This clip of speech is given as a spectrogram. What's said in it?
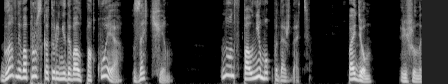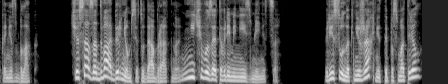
Главный вопрос, который не давал покоя — зачем? Но он вполне мог подождать. «Пойдем», — решил наконец Блак. «Часа за два обернемся туда-обратно. Ничего за это время не изменится. Рисунок не жахнет, ты посмотрел?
